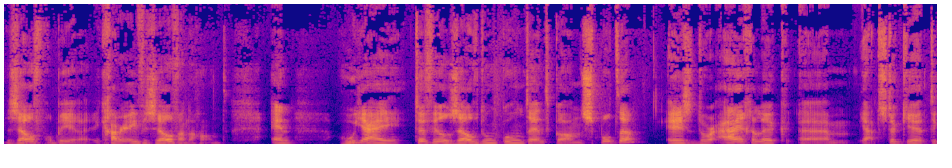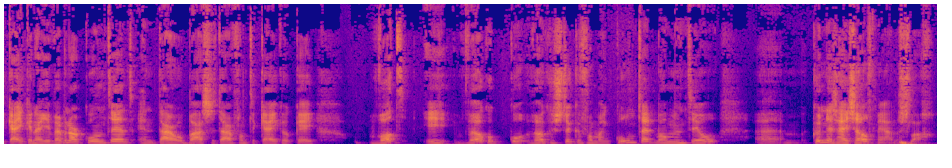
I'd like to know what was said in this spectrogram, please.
zelf proberen. Ik ga weer even zelf aan de hand. En hoe jij te veel zelfdoen content kan spotten, is door eigenlijk um, ja, het stukje te kijken naar je webinar content en daar op basis daarvan te kijken, oké, wat welke, welke stukken van mijn content momenteel um, kunnen zij zelf mee aan de slag?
